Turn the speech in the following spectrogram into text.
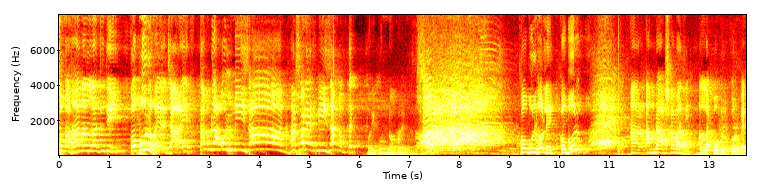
সুবাহান আল্লাহ যদি কবুল হয়ে যায়, তামলাউল মিজান হাসরের মিজান অর্ধেক পরিপূর্ণ করে কবুল হলে কবুল আর আমরা আশাবাদী আল্লাহ কবুল করবেন।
